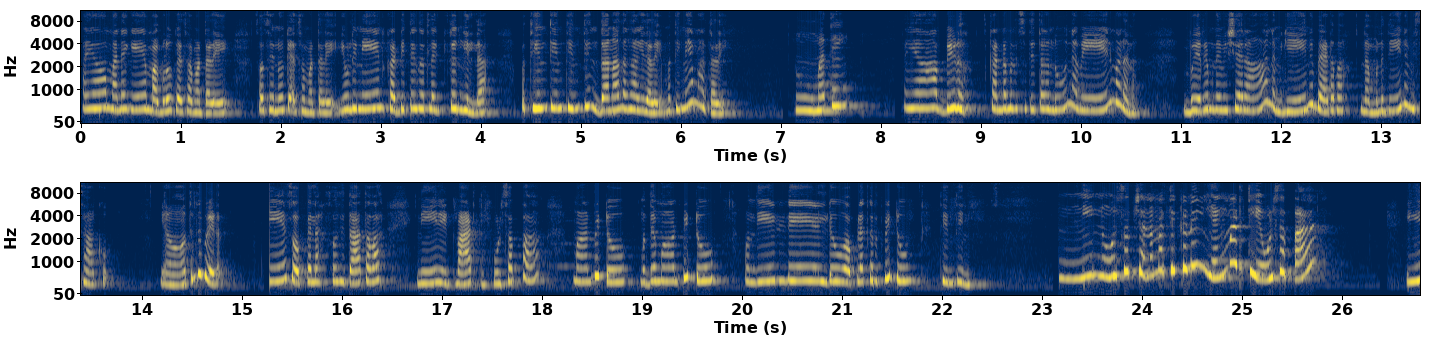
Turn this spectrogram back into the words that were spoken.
ಅಯ್ಯೋ ಮನೆಗೆ ಮಗಳು ಕೆಲಸ ಮಾಡ್ತಾಳೆ ಸೊಸೆನೂ ಕೆಲಸ ಮಾಡ್ತಾಳೆ. ಇವಳಿನೇನು ಕಡ್ಡಿ ತೆಗೆದತ್ಲ ಇಕ್ಕಂಗಿಲ್ಲ ಮತ್ತೆ ತಿನ್ ತಿನ್ ತಿನ್ ತಿನ್ ದನದಂಗಾಗಿದ್ದಾಳೆ ಮತ್ತೆ ಇನ್ನೇನು ಮಾಡ್ತಾಳೆ? ಮತ್ತೆ ಅಯ್ಯ ಬಿಡು ಕಂಡ ಮನೆ ಸುದ್ದಿ ತಗೊಂಡು ನಾವೇನು ಮಾಡೋಣ ಬೇರೆ ಮನೆ ವಿಚಾರ ನಮಗೇನು ಬೇಡವಾ? ನಮ್ಮನೇನು ನಮಗೆ ಸಾಕು. ಯಾವುದೂ ಬೇಡ. ಏ ಸೊಪ್ಪೆಲ್ಲ? ಸೊಸಿ ತಾತವ? ನೀನು ಇಟ್ಟು ಮಾಡ್ತೀನಿ. ಉಳ್ಸಪ್ಪ ಮಾಡಿಬಿಟ್ಟು, ಮುದ್ದೆ ಮಾಡಿಬಿಟ್ಟು, ಒಂದು ಎರಡು ಎರಡು ಹಪ್ಪಳ ಕರೆದ್ಬಿಟ್ಟು ತಿಂತೀನಿ ನೀನು ಉಳ್ಸಪ್ ಚೆನ್ನಾಗಿ ಮಾಡ್ತಿ ಕಣೆ ಹೆಂಗ್ ಮಾಡ್ತೀಯ ಉಳ್ಸಪ್ಪ ಏ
